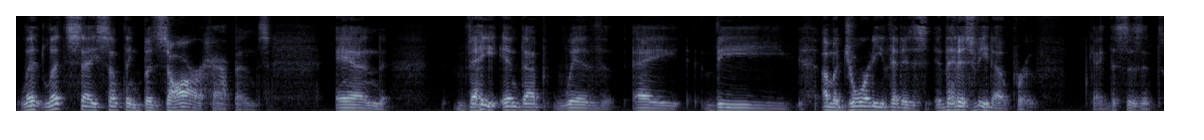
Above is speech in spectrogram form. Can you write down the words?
let, let's say something bizarre happens and they end up with a the a majority that is that is veto proof. Okay, this isn't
